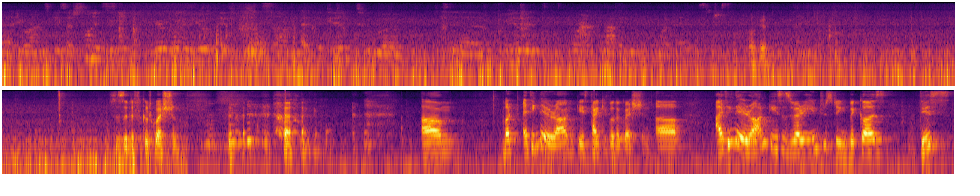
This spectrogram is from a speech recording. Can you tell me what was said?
uh, Iran's case. I just wanted to see your point of view if it's um, ethical to, uh, to prohibit Iran from having nuclear weapons. Just Okay. This is a difficult question. um, but I think the Iran case. Thank you for the question. Uh, I think the Iran case is very interesting because this,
